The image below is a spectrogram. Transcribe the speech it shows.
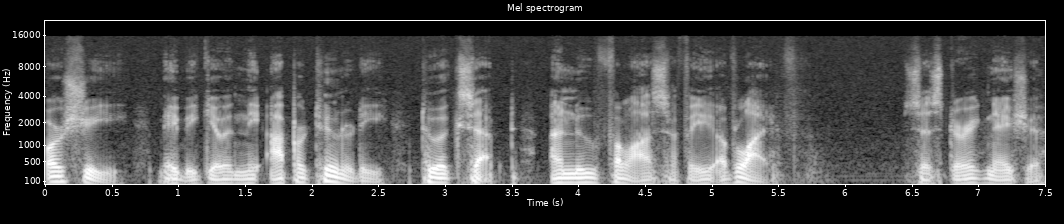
or she may be given the opportunity to accept a new philosophy of life. Sister Ignatia,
